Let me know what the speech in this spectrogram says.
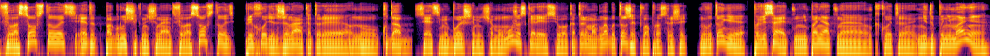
философствовать, этот погрузчик начинает философствовать, приходит жена, которая, ну, куда с яйцами большими, чем у мужа, скорее всего, которая могла бы тоже этот вопрос решить. Но в итоге повисает непонятное какое-то недопонимание,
